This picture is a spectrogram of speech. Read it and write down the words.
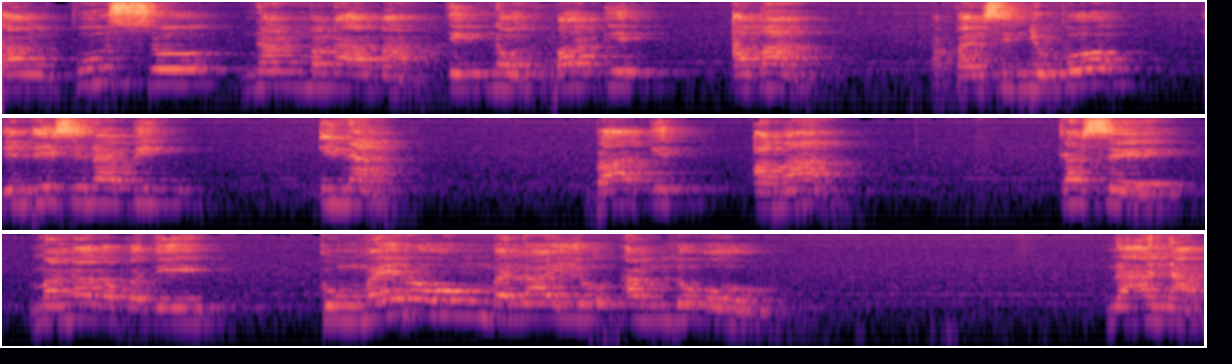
ang puso ng mga ama. Take note, bakit ama? Napansin niyo po, hindi sinabing ina. Bakit ama? Kasi, mga kapatid, kung mayroong malayo ang loob na anak,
